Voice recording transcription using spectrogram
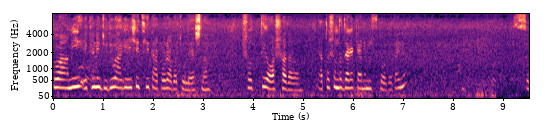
তো আমি এখানে যদিও আগে এসেছি, তারপর আবার চলে আসলাম। সত্যি অসাধারণ। এত সুন্দর জায়গা কেন মিস করব, তাই না? সো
